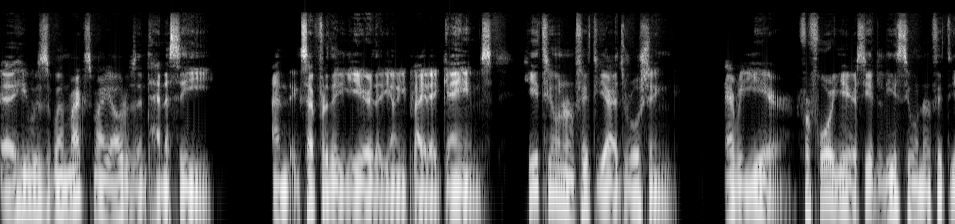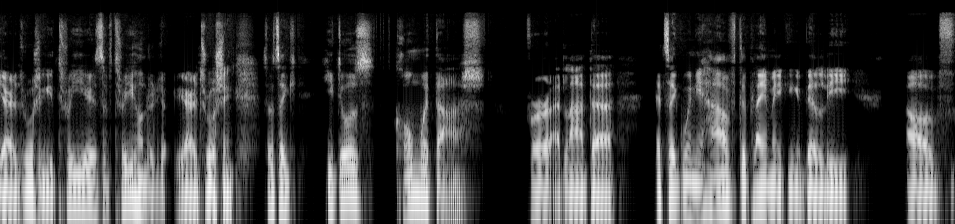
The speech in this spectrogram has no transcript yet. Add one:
uh, he was when Marcus Mariota was in Tennessee, and except for the year that he only played eight games, he had 250 yards rushing every year for four years. He had at least 250 yards rushing. He had three years of 300 yards rushing. So it's like he does come with that for Atlanta. It's like when you have the playmaking ability of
